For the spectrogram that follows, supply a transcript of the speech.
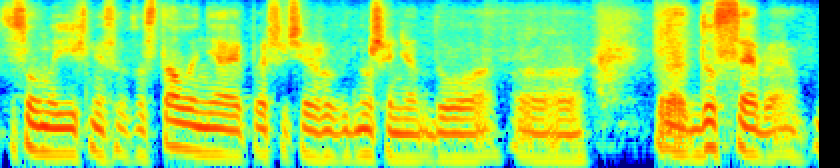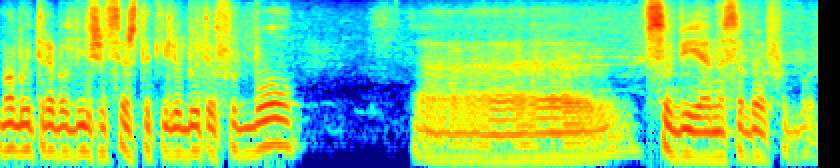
стосовно їхнього ставлення і в першу чергу відношення до, до себе. Мабуть, треба більше все ж таки любити футбол собі, а не себе в футболі.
